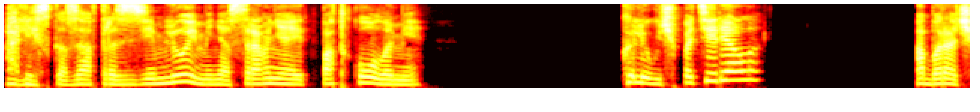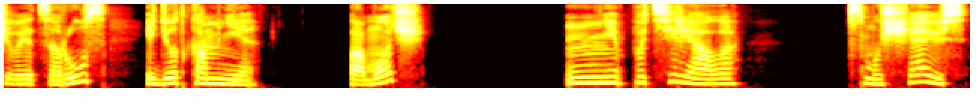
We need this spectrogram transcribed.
Алиска завтра с землей меня сравняет подколами. «Ключ потеряла?» Оборачивается Рус, идет ко мне. «Помочь?» «Не потеряла». Смущаюсь,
